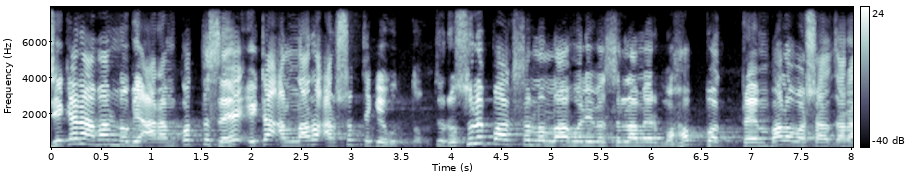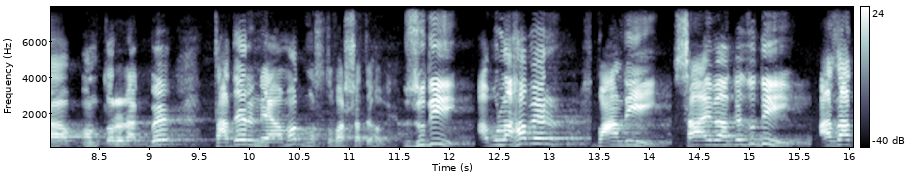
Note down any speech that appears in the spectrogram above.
যেখানে আমার নবী আরাম করতেছে, এটা আল্লাহর আরশদ থেকে উত্তম। তো রসুল পাক সাল্লাহ আলিবাসাল্লামের মহব্বত, প্রেম, ভালোবাসা যারা অন্তরে রাখবে, তাদের নেয়ামত মোস্তফার সাথে হবে। যদি আবুল আহাবের বাঁধি সাহেবাকে যদি আজাদ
